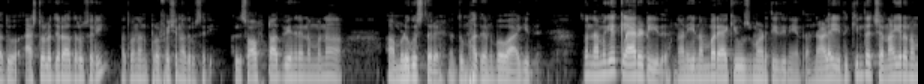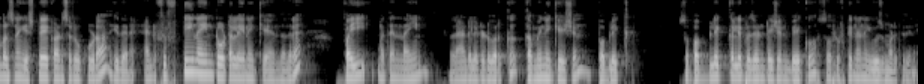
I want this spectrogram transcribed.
ಅದು ಆಸ್ಟ್ರಾಲಜರ್ ಆದರೂ ಸರಿ ಅಥವಾ ನನ್ನ ಪ್ರೊಫೆಷನ್ ಆದರೂ ಸರಿ. ಅಲ್ಲಿ ಸಾಫ್ಟ್ ಆದ್ವಿ ಅಂದರೆ ನಮ್ಮನ್ನು ಮುಳುಗಿಸ್ತಾರೆ. ತುಂಬ ಅದು ಅನುಭವ ಆಗಿದೆ. ಸೊ ನಮಗೆ ಕ್ಲಾರಿಟಿ ಇದೆ. ನಾನು ಈ ನಂಬರ್ ಯಾಕೆ ಯೂಸ್ ಮಾಡ್ತಿದ್ದೀನಿ ಅಂತ. ನಾಳೆ ಇದಕ್ಕಿಂತ ಚೆನ್ನಾಗಿರೋ ನಂಬರ್ಸ್ ನನಗೆ ಎಷ್ಟೇ ಕಾಣಿಸಿದ್ರು ಕೂಡ ಇದ್ದೇನೆ ಆ್ಯಂಡ್ ಫಿಫ್ಟಿ ನೈನ್ ಟೋಟಲ್ ಏನಕ್ಕೆ ಅಂತಂದರೆ ಫೈ ಮತ್ತು nine land related work communication public so ಪಬ್ಲಿಕ್ಕಲ್ಲಿ ಪ್ರೆಸೆಂಟೇಷನ್ ಬೇಕು. ಸೊ ಫಿಫ್ಟಿ ನೈನ್ ಯೂಸ್ ಮಾಡ್ತಿದ್ದೀನಿ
